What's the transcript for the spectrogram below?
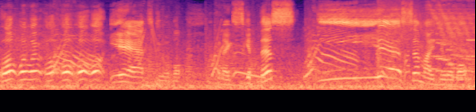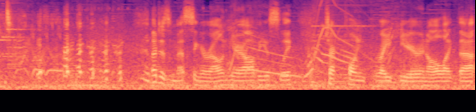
whoa, whoa, whoa, whoa, whoa. Yeah, it's doable. Can I skip this? Yeah, semi-doable. I'm just messing around here, obviously. Checkpoint right here and all like that.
